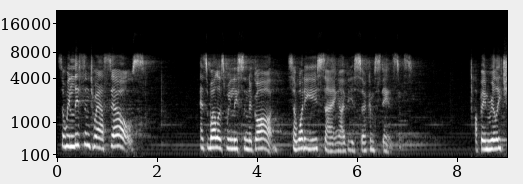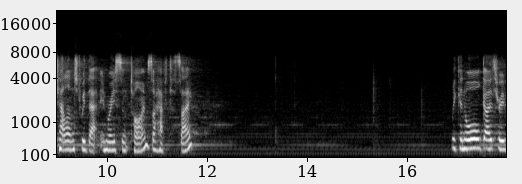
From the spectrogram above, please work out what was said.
So we listen to ourselves as well as we listen to God. So, what are you saying over your circumstances? I've been really challenged with that in recent times, I have to say. We can all go through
